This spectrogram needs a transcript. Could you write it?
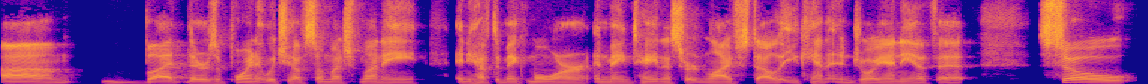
Um, but there's a point at which you have so much money and you have to make more and maintain a certain lifestyle that you can't enjoy any of it. So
